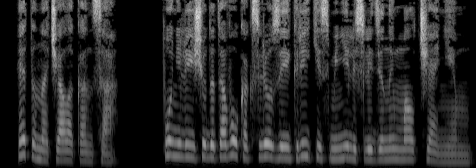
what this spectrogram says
— это начало конца. Поняли еще до того, как слезы и крики сменились ледяным молчанием.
